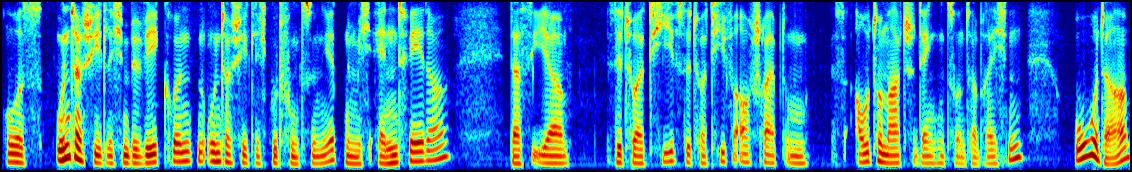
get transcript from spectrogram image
aus unterschiedlichen Beweggründen unterschiedlich gut funktioniert. Nämlich entweder, dass ihr situativ, situativ aufschreibt, um das automatische Denken zu unterbrechen, oder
